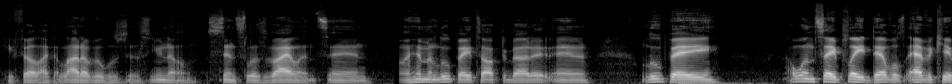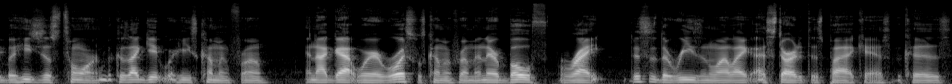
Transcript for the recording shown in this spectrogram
he felt like a lot of it was just you know senseless violence. And him and lupe talked about it and lupe i wouldn't say play devil's advocate but he's just torn because i get where he's coming from and i got where royce was coming from and they're both right. This is the reason why like i started this podcast because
